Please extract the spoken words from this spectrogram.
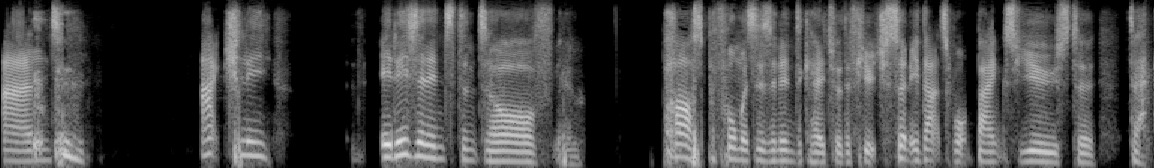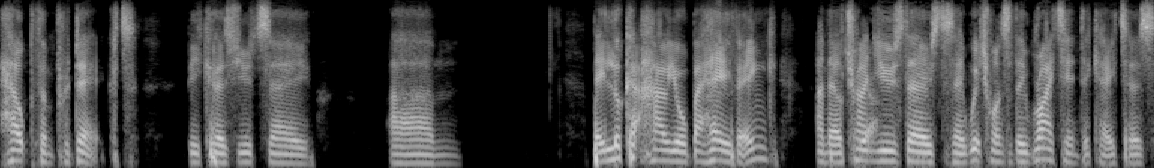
And actually, it is an instance of you know, past performance is an indicator of the future. Certainly, that's what banks use to to help them predict, because you'd say um, they look at how you're behaving and they'll try yeah. and use those to say which ones are the right indicators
